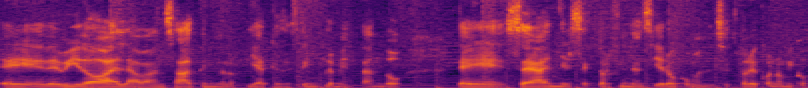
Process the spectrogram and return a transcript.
eh, debido a la avanzada tecnología que se está implementando, eh, sea en el sector financiero como en el sector económico.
